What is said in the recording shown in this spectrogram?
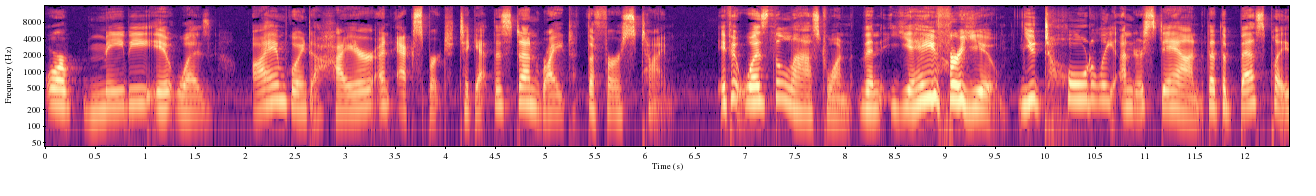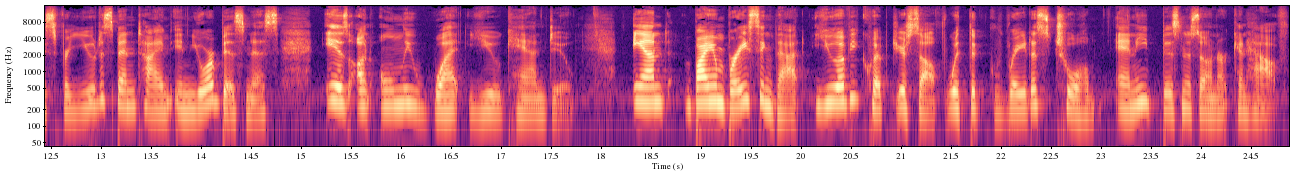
Or maybe it was, I am going to hire an expert to get this done right the first time. If it was the last one, then yay for you. You totally understand that the best place for you to spend time in your business is on only what you can do. And by embracing that, you have equipped yourself with the greatest tool any business owner can have,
